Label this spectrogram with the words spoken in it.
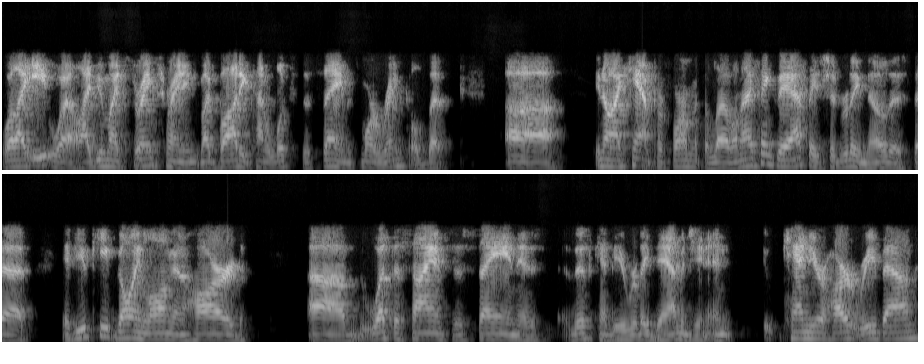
Well, I eat well. I do my strength training. My body kind of looks the same. It's more wrinkled, but uh, you know, I can't perform at the level. And I think the athletes should really know this that if you keep going long and hard um, what the science is saying is this can be really damaging. And can your heart rebound?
